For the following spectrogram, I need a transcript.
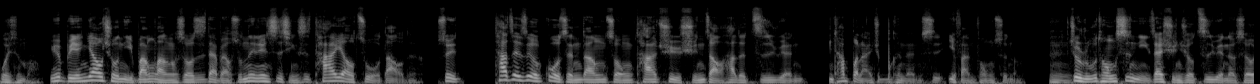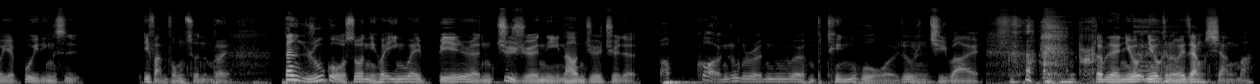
为什么？因为别人要求你帮忙的时候，是代表说那件事情是他要做到的，所以他在这个过程当中，他去寻找他的资源，他本来就不可能是一帆风顺的嘛。嗯，就如同是你在寻求资源的时候，也不一定是一帆风顺的嘛。对。但如果说你会因为别人拒绝你，然后你就会觉得。哇，你这个人对不对？很不听话，就很鸡掰，对不对？你有你有可能会这样想嘛？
